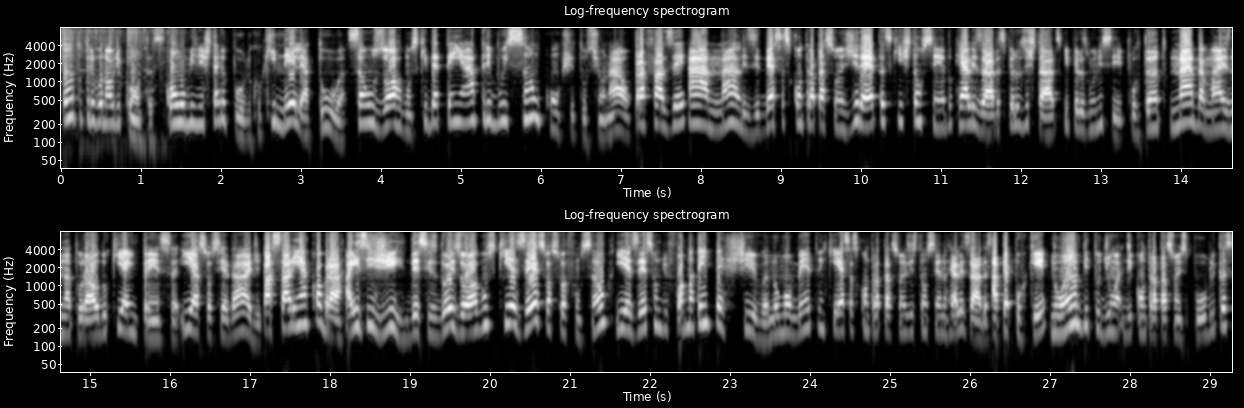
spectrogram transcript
Tanto o Tribunal de Contas como o Ministério Público que nele atua são os órgãos que detêm a atribuição constitucional para fazer a análise dessas contratações diretas que estão sendo realizadas pelos estados e pelos municípios. Portanto, nada mais natural do que a imprensa e a sociedade sociedade passarem a cobrar, a exigir desses dois órgãos que exerçam a sua função e exerçam de forma tempestiva no momento em que essas contratações estão sendo realizadas. Até porque, no âmbito de, uma, de contratações públicas,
